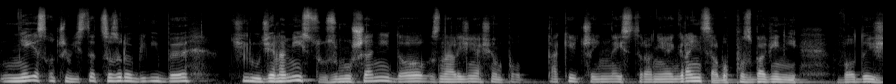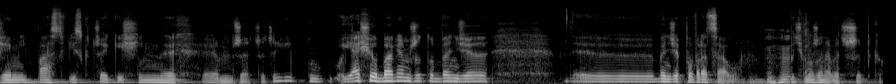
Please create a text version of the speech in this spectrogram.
nie jest oczywiste, co zrobiliby ci ludzie na miejscu, zmuszeni do znalezienia się po takiej czy innej stronie granicy, albo pozbawieni wody, ziemi, pastwisk czy jakichś innych rzeczy. Czyli ja się obawiam, że to będzie, yy, będzie powracało, mhm. być może nawet szybko.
